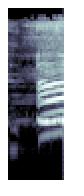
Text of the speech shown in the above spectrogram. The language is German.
And I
